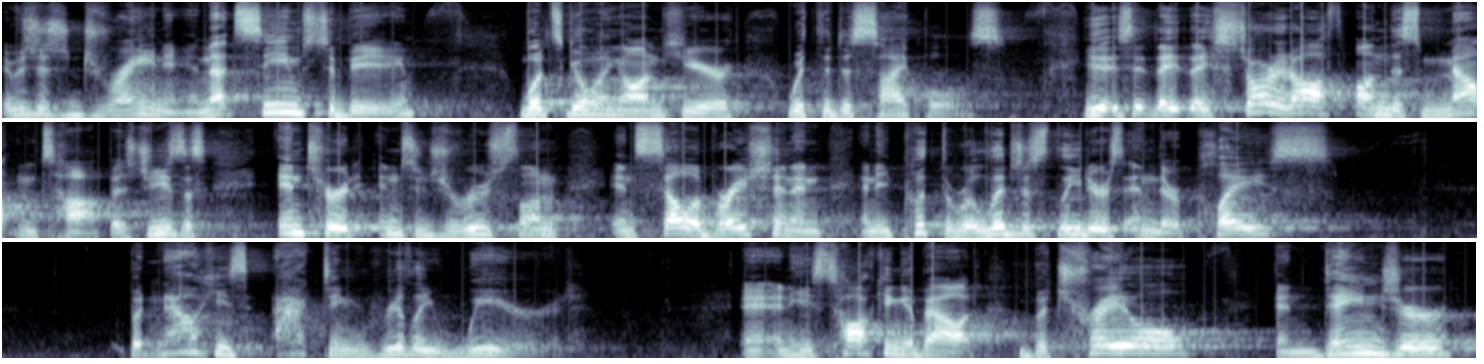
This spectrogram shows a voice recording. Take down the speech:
It was just draining. And that seems to be what's going on here with the disciples. They, they started off on this mountaintop as Jesus entered into Jerusalem in celebration and, and he put the religious leaders in their place. But now he's acting really weird. And, and he's talking about betrayal and danger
